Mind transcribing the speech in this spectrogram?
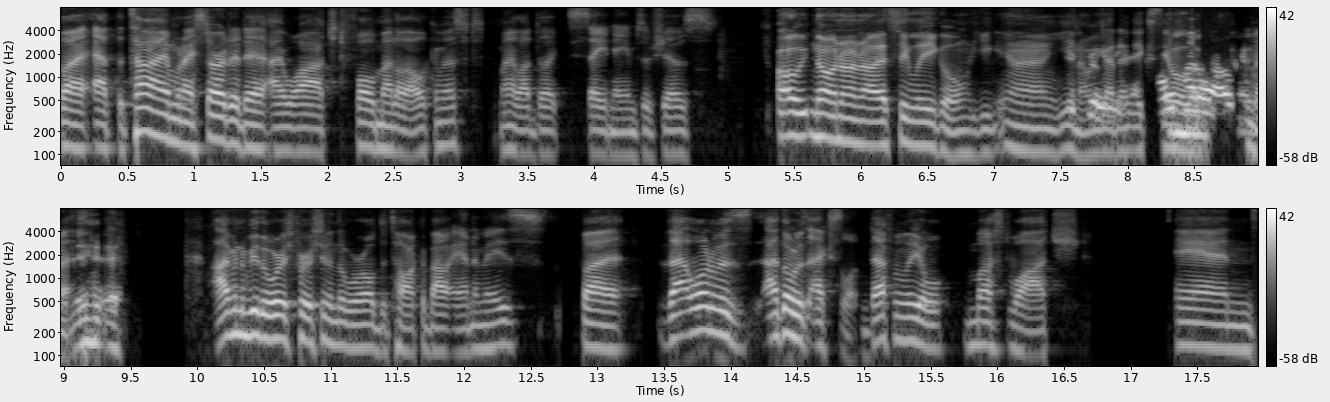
But at the time when I started it, I watched Full Metal Alchemist. Am I allowed to like say names of shows? Oh no, no, no, It's illegal. You uh, you know, we gotta Full. Metal Alchemist. I'm gonna be the worst person in the world to talk about animes, but that one was I thought was excellent. Definitely a must watch, and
